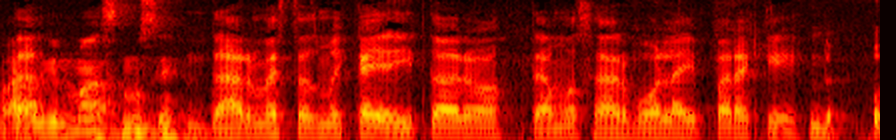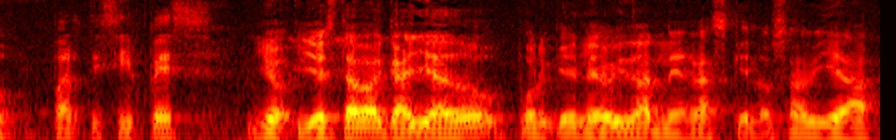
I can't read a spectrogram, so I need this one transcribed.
¿Va alguien más? No sé. Dharma, estás muy calladito, bro. Te vamos a dar bola ahí para que participes. Yo, yo estaba callado porque le he oído al Negas que no sabía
